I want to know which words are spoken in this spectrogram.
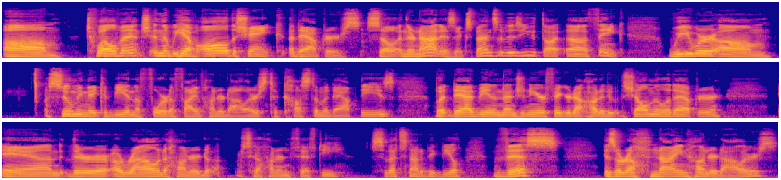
Um, 12 inch, and then we have all the shank adapters. So, and they're not as expensive as you thought, uh, think. We were, um, assuming they could be in the four to five hundred dollars to custom adapt these. But dad being an engineer figured out how to do it with the shell mill adapter and they're around 100 to 150. So that's not a big deal. This is around $900.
